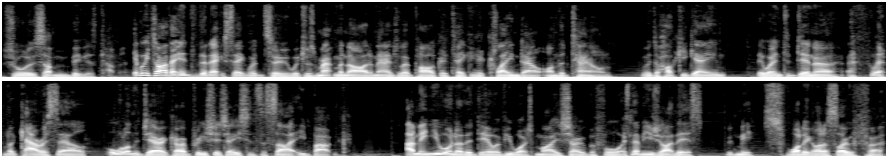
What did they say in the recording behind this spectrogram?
surely something big is coming. If we tie that into the next segment too, which was Matt Menard and Angelo Parker taking a claim out on the town. Went to hockey game, they went to dinner, went on a carousel, all on the Jericho Appreciation Society buck. I mean, you all know the deal if you watched my show before. It's never usually like this, with me swanning on a sofa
